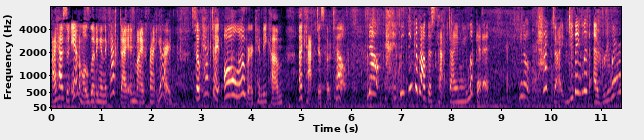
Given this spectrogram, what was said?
I have some animals living in the cacti in my front yard. So cacti all over can become a cactus hotel. Now, if we think about this cacti and we look at it, you know, cacti, do they live everywhere?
